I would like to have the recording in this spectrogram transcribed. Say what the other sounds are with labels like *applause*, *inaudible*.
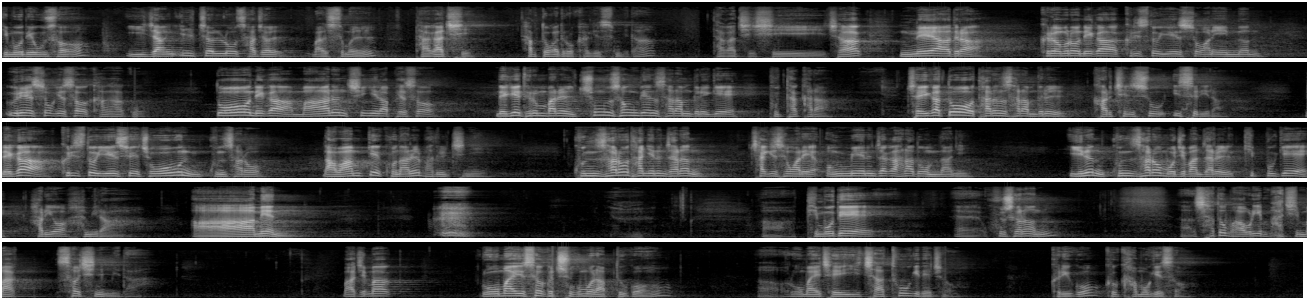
디모데후서 2장 1절로 4절 말씀을 다 같이 합독하도록 하겠습니다. 다 같이 시작. 내 아들아, 그러므로 내가 그리스도 예수 안에 있는 은혜 속에서 강하고 또 내가 많은 증인 앞에서 내게 들은 바를 충성된 사람들에게 부탁하라. 저희가 또 다른 사람들을 가르칠 수 있으리라. 내가 그리스도 예수의 좋은 군사로 나와 함께 고난을 받을지니 군사로 다니는 자는 자기 생활에 얽매이는 자가 하나도 없나니 이는 군사로 모집한 자를 기쁘게 하려 함이라. 아멘. *clears throat* 어, 디모데 후서는 아, 사도 바울이 마지막 서신입니다. 마지막 로마에서 그 죽음을 앞두고 어, 로마의 제2차 투옥이 되죠. 그리고 그 감옥에서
